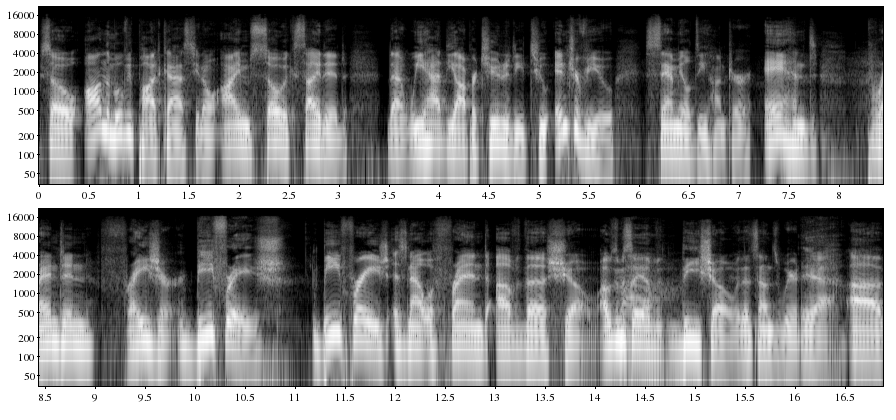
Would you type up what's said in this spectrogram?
So on the movie podcast, you know, I'm so excited that we had the opportunity to interview Samuel D. Hunter and Brendan Fraser. B. Frage. B. Frage is now a friend of the show. I was going to say of the show. That sounds weird. Yeah. Uh,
